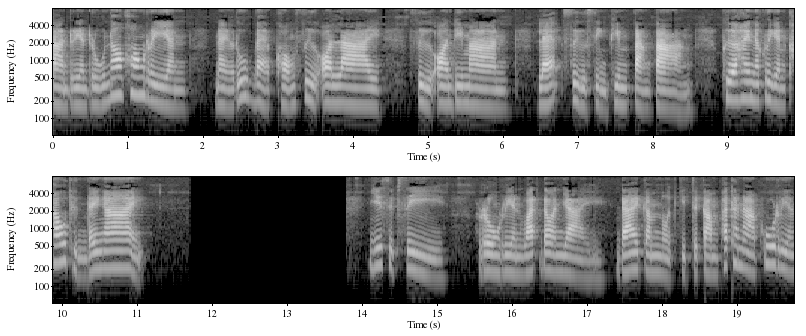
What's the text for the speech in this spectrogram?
การเรียนรู้นอกห้องเรียน ในรูปแบบของสื่อออนไลน์ สื่อออนดีมานและสื่อสิ่งพิมพ์ต่างๆ เพื่อให้นักเรียนเข้าถึงได้ง่าย 24. โรงเรียนวัดดอนใหญ่ ได้กำหนดกิจกรรมพัฒนาผู้เรียน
